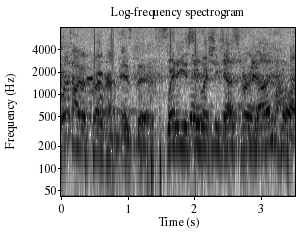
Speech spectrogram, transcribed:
What type of program is this? Where do you see what she does for an encore?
